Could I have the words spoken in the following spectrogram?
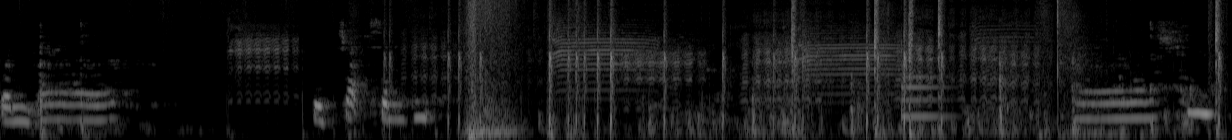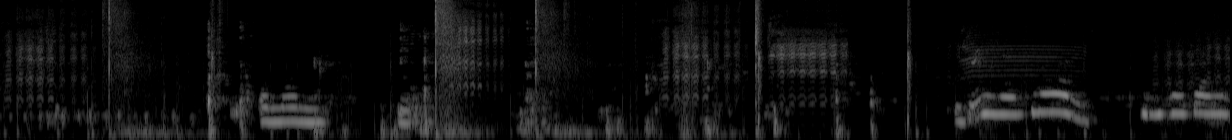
can uh, to chat some people. Uh, shoot. And then, yeah. Green one, green one.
